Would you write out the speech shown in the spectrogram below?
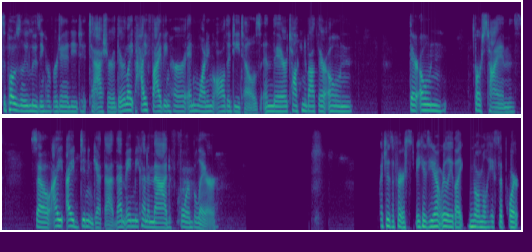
supposedly losing her virginity to, to Asher, they're like high fiving her and wanting all the details, and they're talking about their own their own first times. So I I didn't get that. That made me kind of mad for Blair. which is a first because you don't really like normally support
